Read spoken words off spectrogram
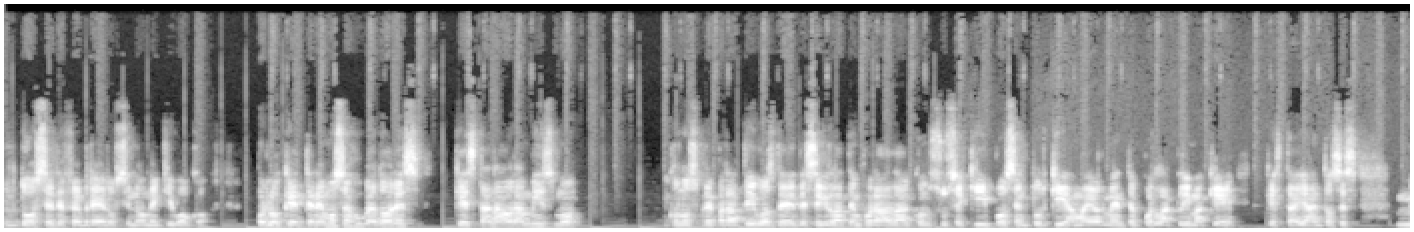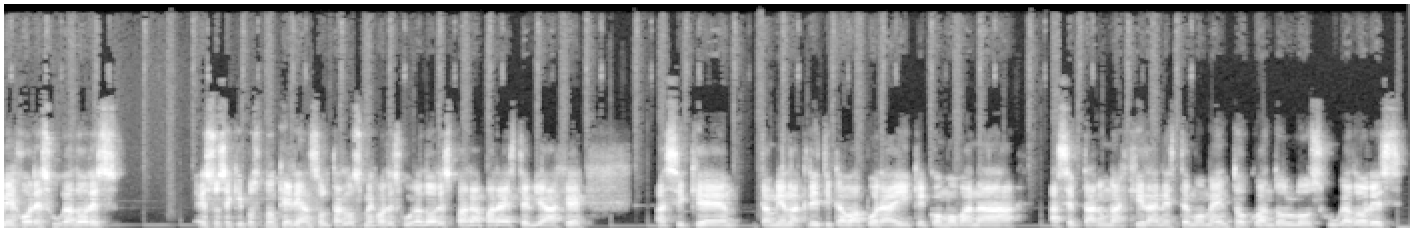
el 12 de febrero, si no me equivoco. Por lo que tenemos a jugadores que están ahora mismo con los preparativos de, de, seguir la temporada con sus equipos en Turquía, mayormente por la clima que, que está allá. Entonces, mejores jugadores, esos equipos no querían soltar los mejores jugadores para, para este viaje. Así que también la crítica va por ahí, que cómo van a aceptar una gira en este momento cuando los jugadores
